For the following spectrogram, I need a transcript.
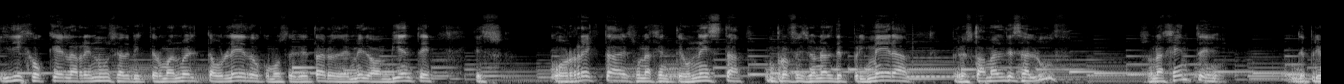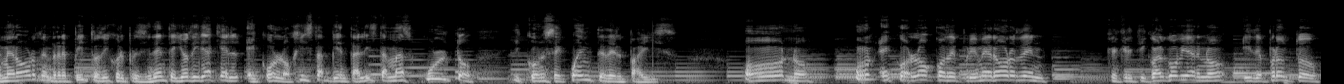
y dijo que la renuncia de Víctor Manuel Toledo como secretario del Medio Ambiente es correcta, es una gente honesta, un profesional de primera, pero está mal de salud. Es una gente de primer orden, repito, dijo el presidente. Yo diría que el ecologista ambientalista más culto y consecuente del país. Oh, no, un ecoloco de primer orden que criticó al gobierno y de pronto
